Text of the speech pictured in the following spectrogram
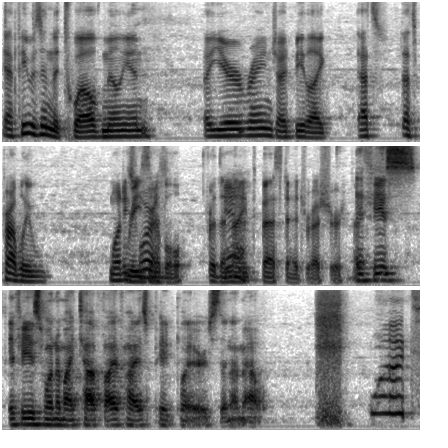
Yeah, if he was in the 12 million a year range, I'd be like, that's that's probably what he's worth. reasonable for the Yeah. ninth best edge rusher. That's- if he's if he's one of my top five highest paid players, then I'm out. what?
